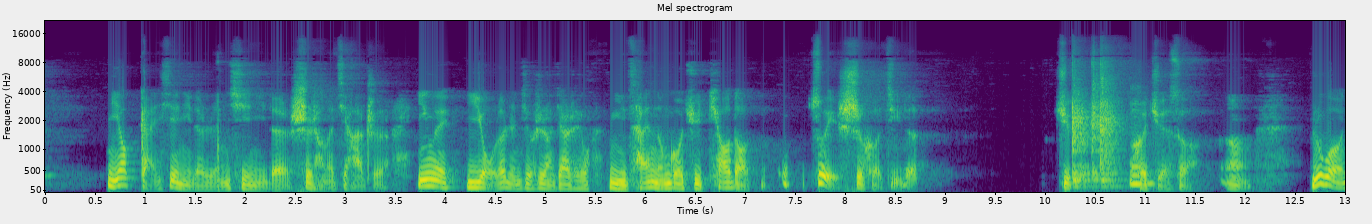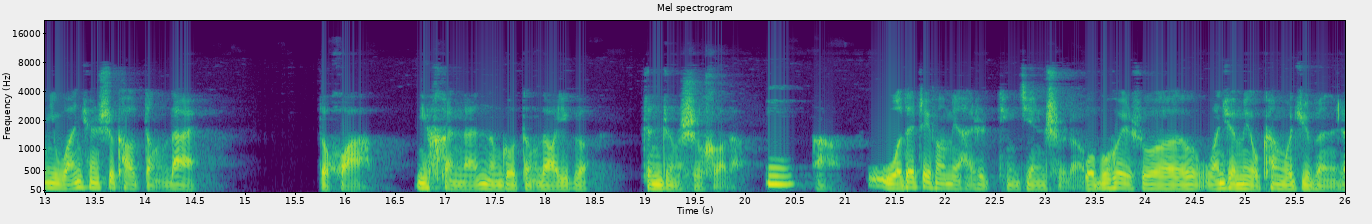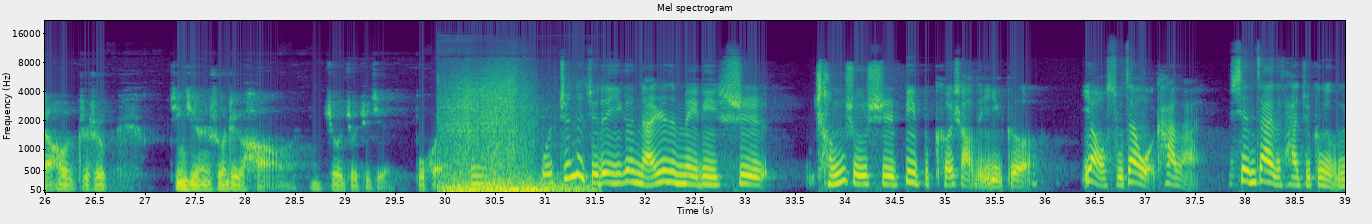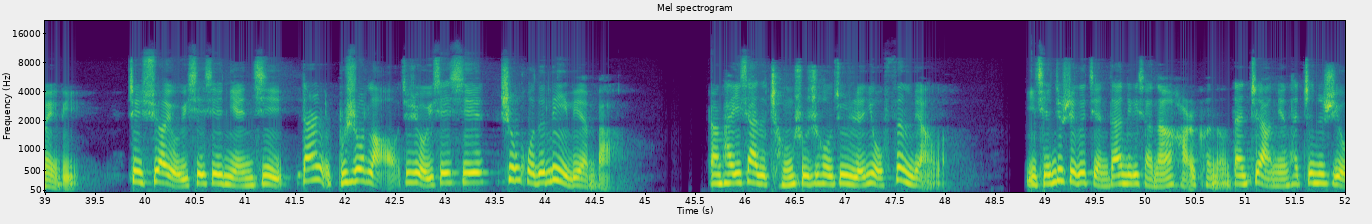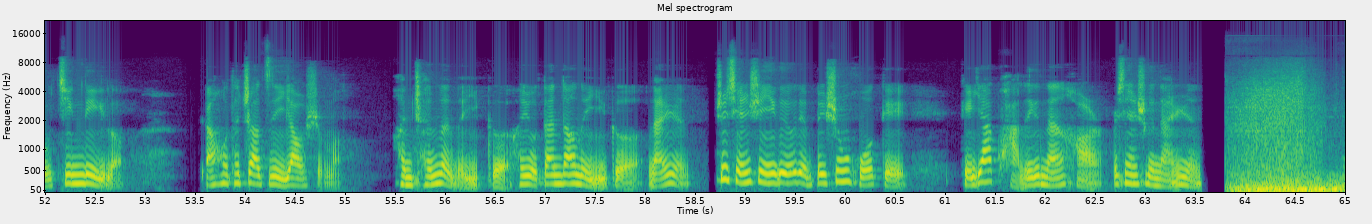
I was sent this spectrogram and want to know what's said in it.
你要感谢你的人气，你的市场的价值，因为有了人气和市场价值以后，你才能够去挑到最适合自己的剧本和角色。嗯，如果你完全是靠等待的话，你很难能够等到一个真正适合的。嗯，啊，我在这方面还是挺坚持的，我不会说完全没有看过剧本，然后只是经纪人说这个好就就去接。不会。嗯，我真的觉得一个男人的魅力是成熟是必不可少的一个要素。在我看来，现在的他就更有魅力。这需要有一些些年纪，当然不是说老，就是有一些些生活的历练吧，让他一下子成熟之后，就人有分量了。以前就是一个简单的一个小男孩可能，但这两年他真的是有经历了，然后他知道自己要什么，很沉稳的一个很有担当的一个男人。之前是一个有点被生活给给压垮的一个男孩而现在是个男人。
